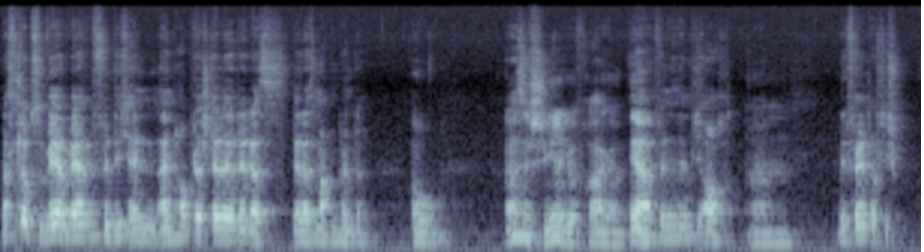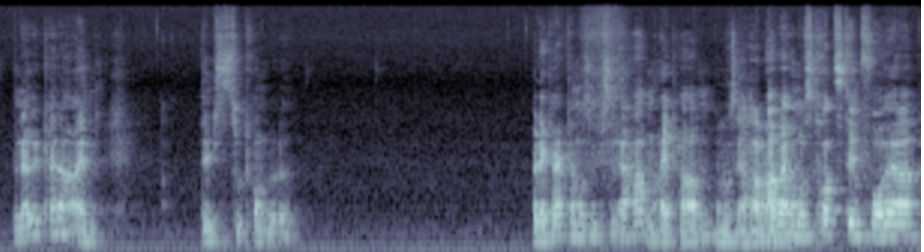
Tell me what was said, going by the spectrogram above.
was glaubst du, wer wäre für dich ein, ein Hauptdarsteller, der das, der das machen könnte? Oh, das ist eine schwierige Frage. Ja, finde ich nämlich auch. Ähm, Mir fällt auf die Schnelle keiner ein, dem ich es zutrauen würde. Weil der Charakter muss ein bisschen Erhabenheit haben. Er muss Erhabenheit Aber er muss trotzdem vorher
